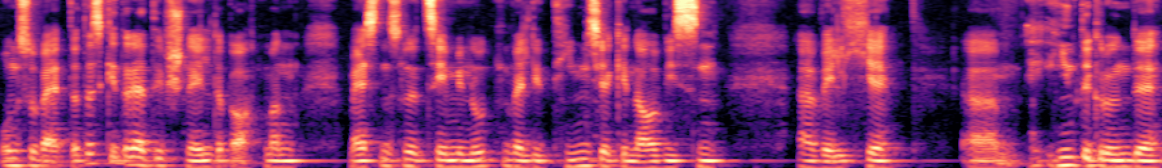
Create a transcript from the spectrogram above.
und so weiter. Das geht relativ schnell, da braucht man meistens nur 10 Minuten, weil die Teams ja genau wissen, äh, welche ähm, Hintergründe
